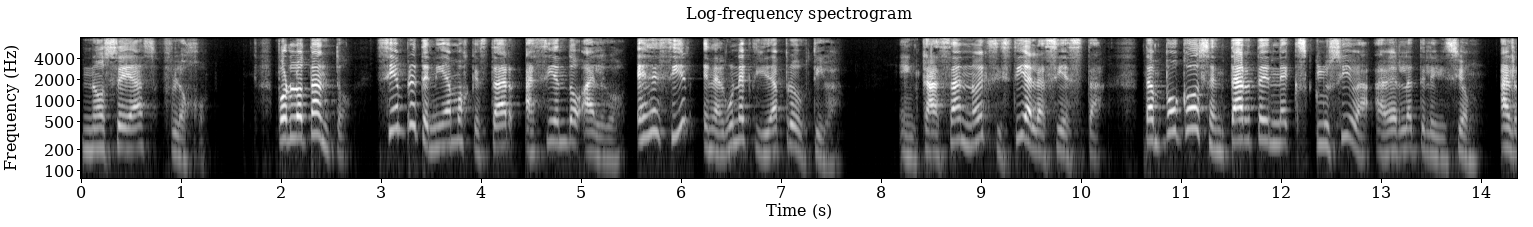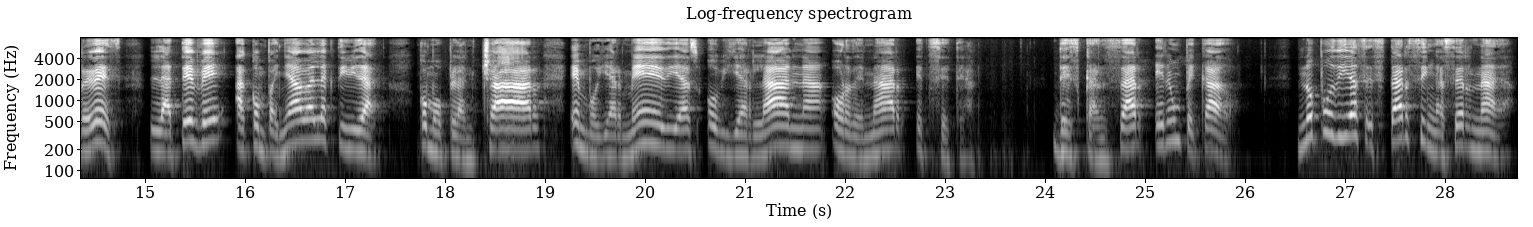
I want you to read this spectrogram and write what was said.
no seas flojo. Por lo tanto, siempre teníamos que estar haciendo algo, es decir, en alguna actividad productiva. En casa no existía la siesta, tampoco sentarte en exclusiva a ver la televisión. Al revés, la TV acompañaba la actividad, como planchar, embollar medias, ovillar lana, ordenar, etc. Descansar era un pecado. No podías estar sin hacer nada.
